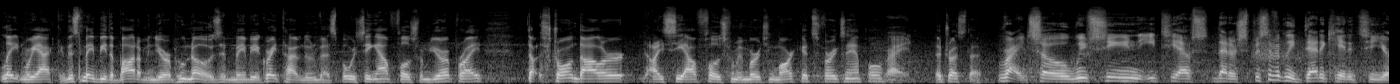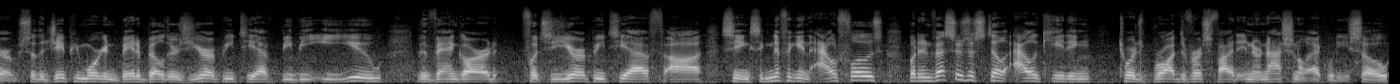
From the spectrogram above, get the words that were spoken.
late in reacting. This may be the bottom in Europe. Who knows? It may be a great time to invest. But we're seeing outflows from Europe, right? The strong dollar. I see outflows from emerging markets, for example. Right address that. Right. So we've seen ETFs that are specifically dedicated to Europe. So the JP Morgan Beta Builders Europe ETF, BBEU, the Vanguard FTSE Europe ETF, uh, seeing significant outflows, but investors are still allocating towards broad diversified international equity. So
